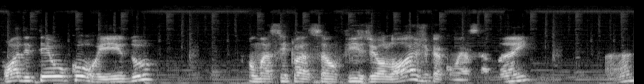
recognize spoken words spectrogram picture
Pode ter ocorrido uma situação fisiológica com essa mãe, tá?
